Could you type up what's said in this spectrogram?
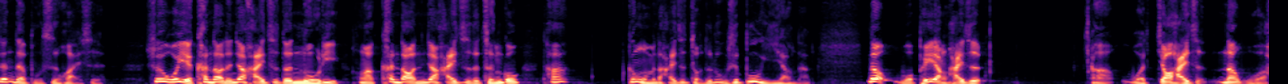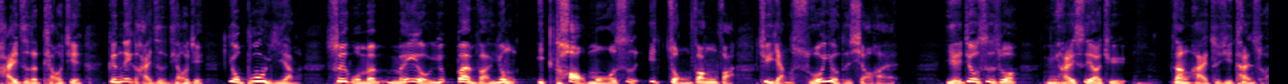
真的不是坏事，所以我也看到人家孩子的努力啊，看到人家孩子的成功，他跟我们的孩子走的路是不一样的。那我培养孩子啊，我教孩子，那我孩子的条件跟那个孩子的条件又不一样，所以我们没有用办法用一套模式、一种方法去养所有的小孩。也就是说，你还是要去让孩子去探索，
